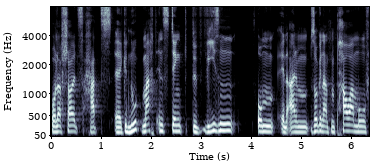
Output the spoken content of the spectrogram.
Olaf Scholz hat äh, genug Machtinstinkt bewiesen, um in einem sogenannten Power Move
